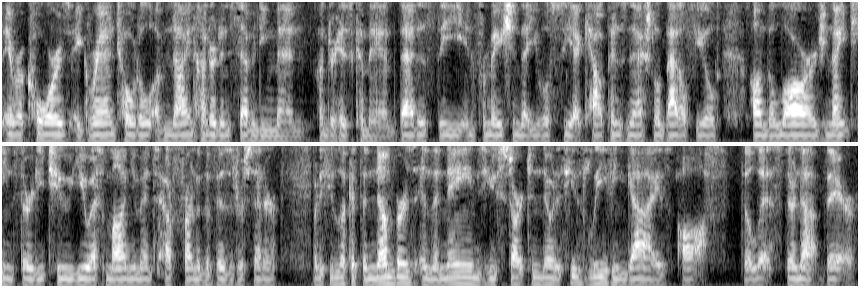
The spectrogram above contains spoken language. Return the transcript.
it records a grand total of 970 men under his command. That is the information that you will see at Cowpens National Battlefield on the large 1932 U.S. monument out front of the visitor center. But if you look at the numbers and the names, you start to notice he's leaving guys off the list. They're not there.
